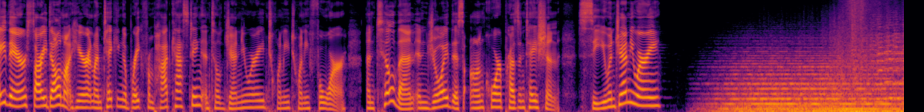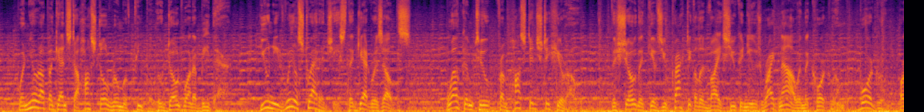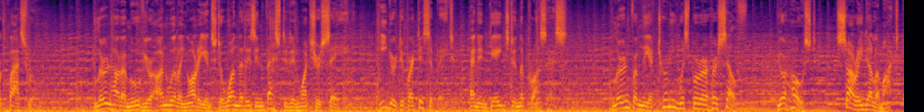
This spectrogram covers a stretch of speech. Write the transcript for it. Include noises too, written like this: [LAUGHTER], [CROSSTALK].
Hey there, Sari de la Motte here, and I'm taking a break from podcasting until January 2024. Until then, enjoy this encore presentation. See you in January. When you're up against a hostile room of people who don't want to be there, you need real strategies that get results. Welcome to From Hostage to Hero, the show that gives you practical advice you can use right now in the courtroom, boardroom, or classroom. Learn how to move your unwilling audience to one that is invested in what you're saying, eager to participate, and engaged in the process. Learn from the attorney whisperer herself, your host, Sari de la Motte.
